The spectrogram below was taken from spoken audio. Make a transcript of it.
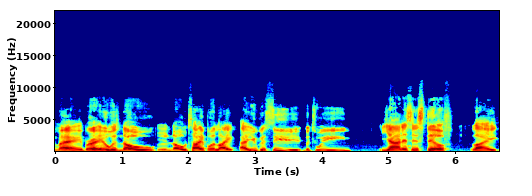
Man, bro, it was no no type of like uh, you could see it between Giannis and Steph. Like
